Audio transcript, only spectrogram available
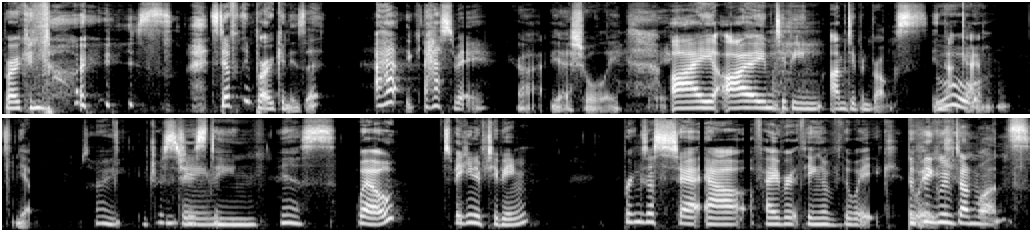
broken nose. it's definitely broken, is? It it has to be. Right. Yeah, surely. I I'm tipping I'm tipping Bronx in Ooh. that game. Yep. Sorry. Interesting. Interesting. Yes. Well, speaking of tipping, brings us to our favorite thing of the week. The think week. we've done once.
